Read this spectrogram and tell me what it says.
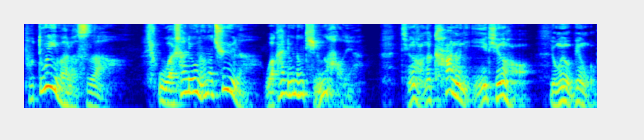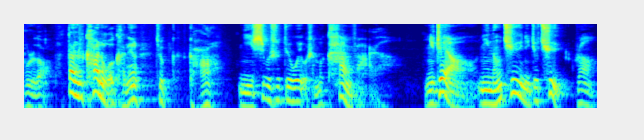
不对吧，老四啊？我上刘能那去了，我看刘能挺好的呀，挺好。那看着你挺好，有没有病我不知道，但是看着我肯定就嘎。你是不是对我有什么看法呀？你这样，你能去你就去，是吧？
